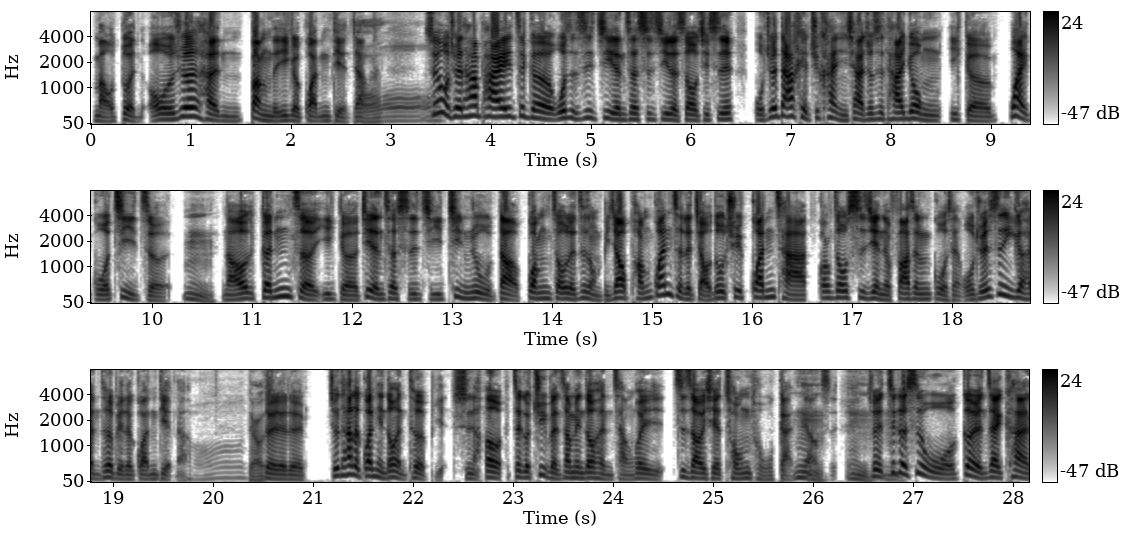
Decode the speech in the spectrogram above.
矛盾，我觉得很棒的一个观点，这样。哦，所以我觉得他拍这个我只是计程车司机的时候，其实我觉得大家可以去看一下，就是他用一个外国记者，嗯，然后跟着一个计程车司机进入到光州的这种比较旁观者的角度去观察光州事件的发生的过程，我觉得是一个很特别的观点啊。哦，对对对。就是他的观点都很特别，是，然后这个剧本上面都很常会制造一些冲突感这样子，嗯，嗯，所以这个是我个人在看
